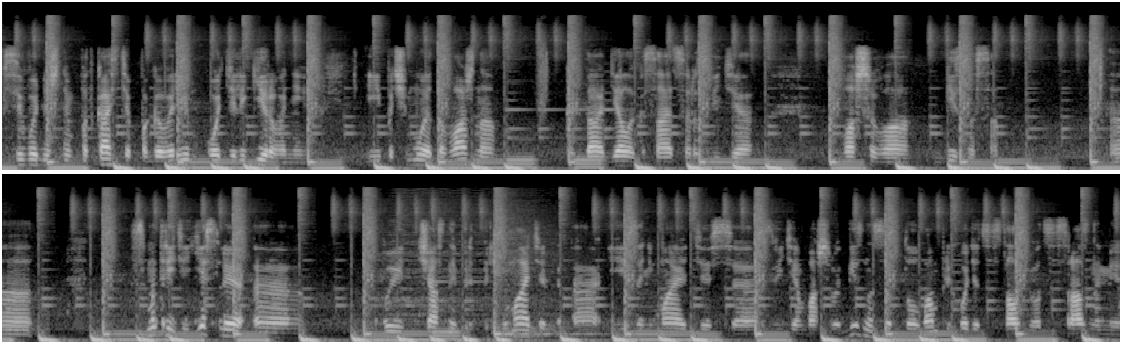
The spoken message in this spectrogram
в сегодняшнем подкасте поговорим о делегировании и почему это важно, когда дело касается развития вашего бизнеса. Э, смотрите, если э, вы частный предприниматель и занимаетесь развитием вашего бизнеса, то вам приходится сталкиваться с разными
